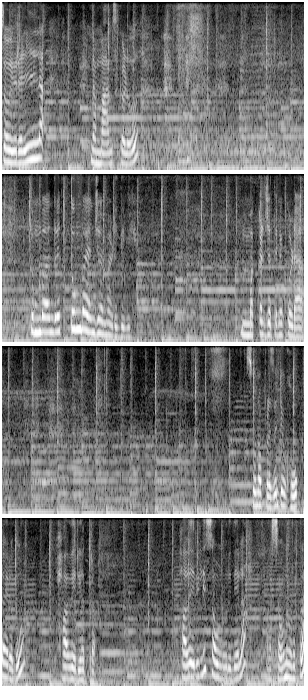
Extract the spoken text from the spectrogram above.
ಸೊ ಇವರೆಲ್ಲ ನಮ್ಮ ಮ್ಯಾಮ್ಸ್ಗಳು ತುಂಬ ಅಂದರೆ ತುಂಬ ಎಂಜಾಯ್ ಮಾಡಿದ್ದೀವಿ. ಮಕ್ಕಳ ಜೊತೆನೂ ಕೂಡ. ಸೊ ನಾವು ಪ್ರೆಸೆಂಟ್ ಇವಾಗ ಹೋಗ್ತಾ ಇರೋದು ಹಾವೇರಿ ಹತ್ರ. ಹಾವೇರಿಲಿ ಸವಣೂರು ಇದೆಯಲ್ಲ ಆ ಸವಣೂರು ಹತ್ರ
